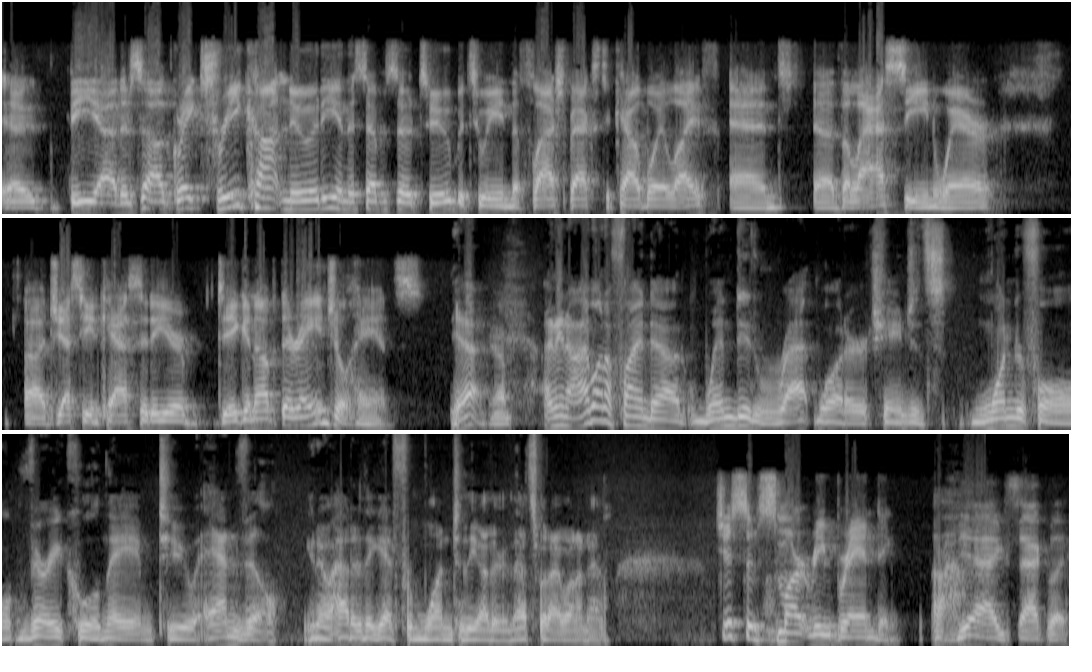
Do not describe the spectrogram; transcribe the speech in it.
Uh, the uh, there's a great tree continuity in this episode too between the flashbacks to cowboy life and uh, the last scene where uh, Jesse and Cassidy are digging up their angel hands. Yeah, Yep. I mean, I want to find out when did Ratwater change its wonderful, very cool name to Anvil? You know, how did they get from one to the other? That's what I want to know. Just some smart rebranding. Yeah, exactly.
